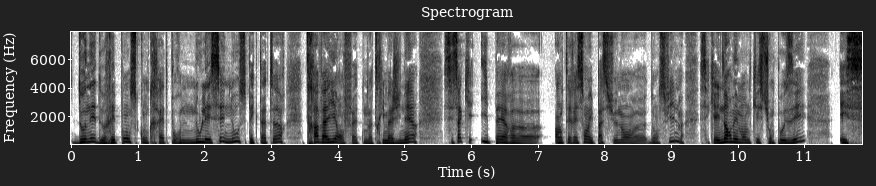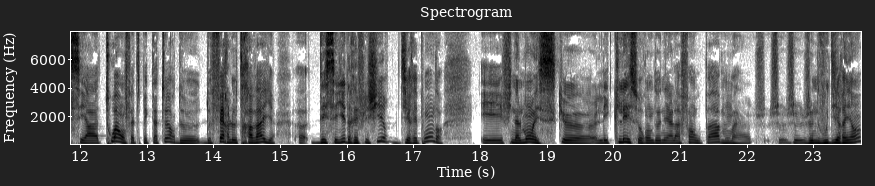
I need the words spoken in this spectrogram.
donner de réponse concrète, pour nous laisser, nous, spectateurs, travailler en fait notre imaginaire. C'est ça qui est hyper... Euh, intéressant et passionnant euh, dans ce film, c'est qu'il y a énormément de questions posées. Et c'est à toi, en fait, spectateur, de, de faire le travail, d'essayer de réfléchir, d'y répondre. Et finalement, est-ce que les clés seront données à la fin ou pas? Bon, bah, je, ne vous dis rien,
